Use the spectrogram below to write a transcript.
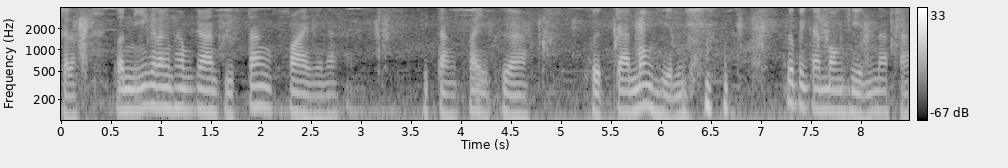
ครับ ตอนนี้กำลังทำการติดตั้งไฟนะคะติดตั้งไฟเพื่อเปิดการมองเห็น เพื่อเป็นการมองเห็นนะคะ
